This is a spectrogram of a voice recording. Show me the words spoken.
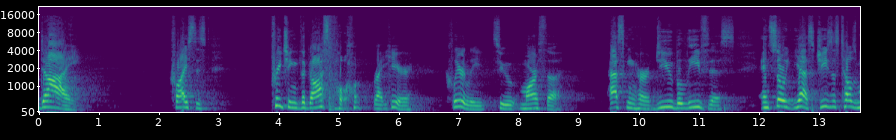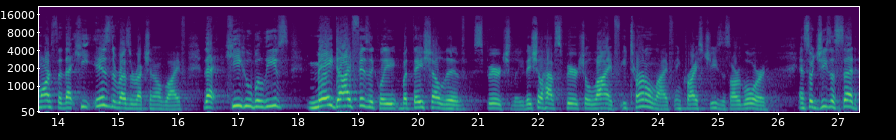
die. Christ is preaching the gospel right here clearly to Martha, asking her, Do you believe this? And so, yes, Jesus tells Martha that he is the resurrection of life, that he who believes may die physically, but they shall live spiritually. They shall have spiritual life, eternal life in Christ Jesus our Lord. And so Jesus said,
